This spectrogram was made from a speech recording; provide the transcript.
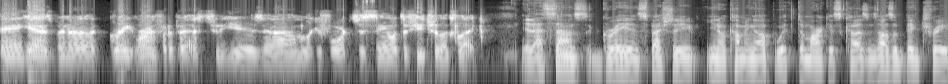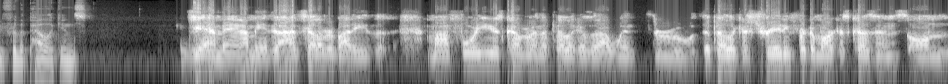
and yeah, it's been a great run for the past two years, and I'm looking forward to seeing what the future looks like. Yeah, that sounds great, especially you know coming up with Demarcus Cousins. That was a big trade for the Pelicans. Yeah, man. I mean, I tell everybody my four years covering the Pelicans, I went through the Pelicans trading for Demarcus Cousins on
